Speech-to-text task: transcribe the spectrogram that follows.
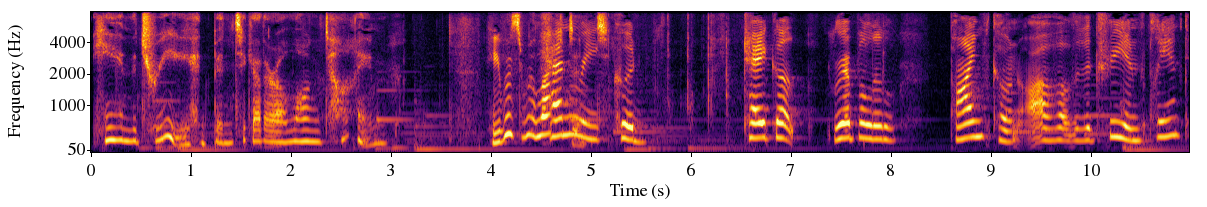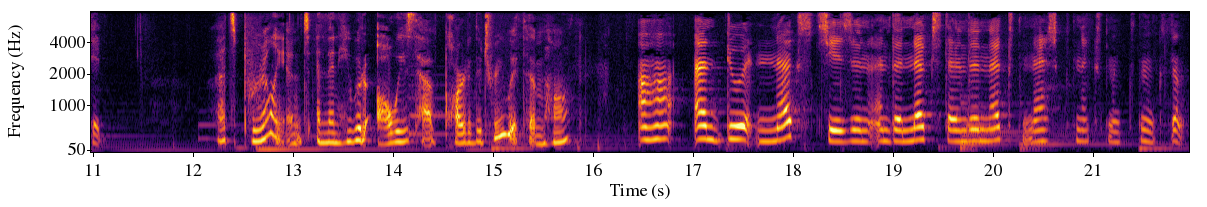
he and the tree had been together a long time. He was reluctant. Henry could take a rip a little pine cone off of the tree and plant it. That's brilliant. And then he would always have part of the tree with him, huh? Uh huh. and do it next season and the next and the next next next next next. next.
